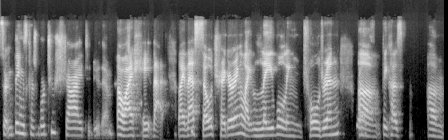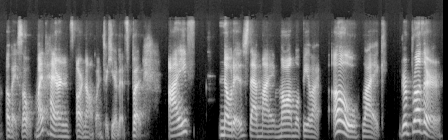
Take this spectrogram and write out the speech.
certain things because we're too shy to do them. Oh, I hate that. Like that's so triggering, like labeling children. Yes. Um, because um okay so my parents are not going to hear this but i've noticed that my mom would be like oh like your brother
